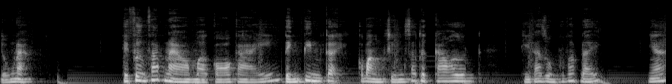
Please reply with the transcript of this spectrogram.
đúng không nào? Cái phương pháp nào mà có cái tính tin cậy có bằng chứng xác thực cao hơn thì ta dùng phương pháp đấy nhé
